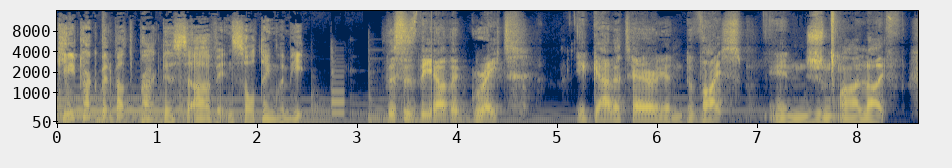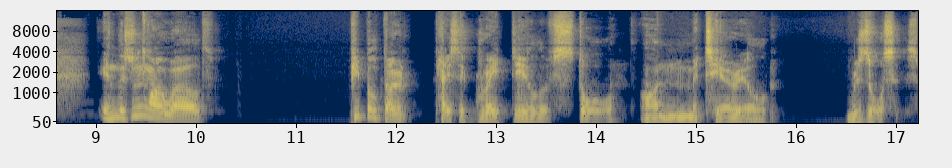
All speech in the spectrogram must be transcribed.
Can you talk a bit about the practice of insulting the meat? This is the other great egalitarian device in Ju/'hoan life. In the Ju/'hoan world, people don't place a great deal of store on material resources.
